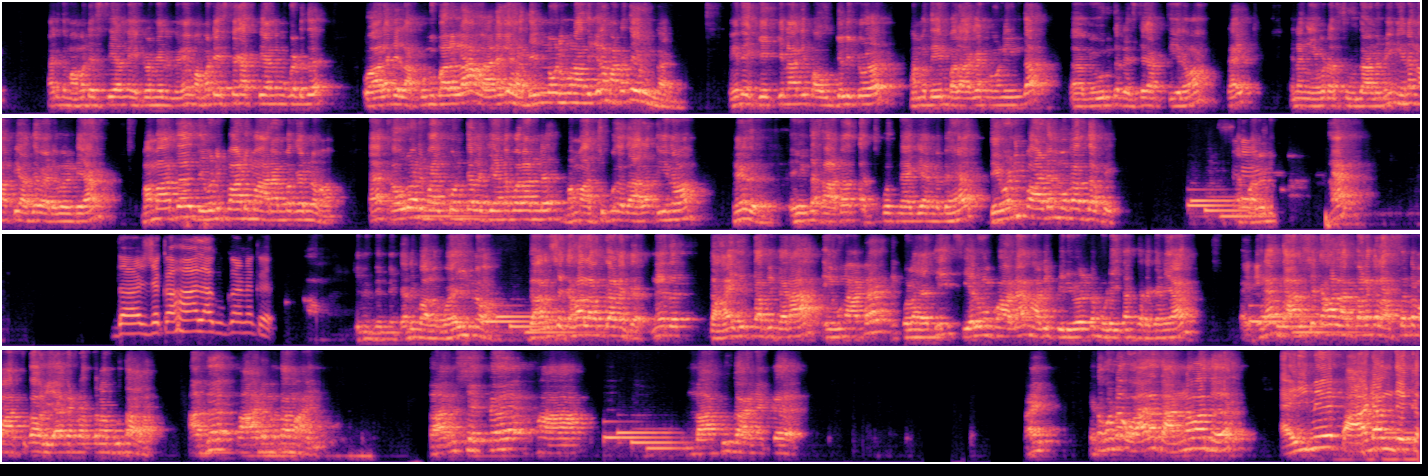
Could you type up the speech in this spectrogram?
හරිද? මම ටෙස්ට් තියන්නේ ඒ ක්‍රමයට නෙවෙයි. මම ටෙස්ට් එකක් තියන්නේ මොකටද? ඔයාලගේ ලකුණු බලලා ඔයාලගේ හැදෙන්න ඕනි මොනවද කියලා මට තේරුම් ගන්න. නේද? එක එක්කෙනාගේ පෞද්ගලිකව හැමදේම බලා ගන්න ඕනින් ඉඳලා විවෘත ටෙස්ට් එකක් තියෙනවා. රයිට්? එහෙනම් ඒවට සූදානමින් එහෙනම් අපි අද වැඩවලට යන්. මම අද දෙවනි පාඩම ආරම්භ කරනවා. ඈ කවුරු හරි මයිකොන් කරලා කියන්න බලන්න. මම අච්චුපොත දාලා තියෙනවා. නේද? එහෙනම් කාටවත් අච්චුපොත නෑ කියන්න බෑ. දෙවනි පාඩම මොකක්ද අපේ? ඈ දර්ශක හා ලඝු ගණක. ඉතින් දෙන්නේ කරි බලපුවා. ඉන්නවා. දර්ශක හා ලක් ගණක. නේද 10 දිත් අපි කරා. ඒ වුණාට 11 දී සියලුම පාඩම් හරි පිළිවෙලට මුල ඉඳන් කරගෙන යන් එහෙනම් දර්ශක හා ලක් ගණක ලස්සනට මාතෘකාව ලියා ගන්නවත් තරම් පුතාලා. අද පාඩම තමයි දර්ශක හා ලඝු ගණක. right? එතකොට ඔයාලා දන්නවද? ඇයි මේ පාඩම් දෙක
